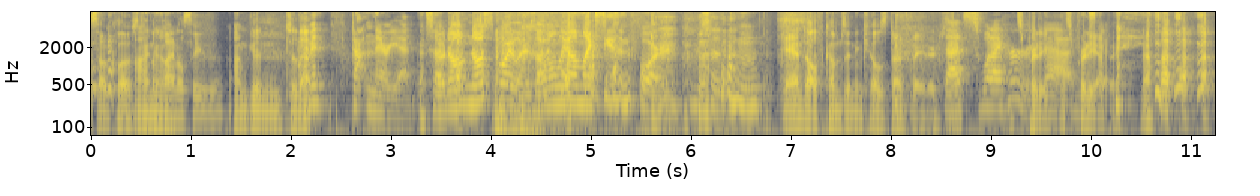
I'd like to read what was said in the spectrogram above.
so close to I the know. final season. I'm getting to that. I that. haven't gotten there yet, so don't no spoilers. I'm only on like season four. So, mm, Gandalf comes in and kills Darth Vader. so that's what I heard. It's pretty. yeah, it's pretty good. epic.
